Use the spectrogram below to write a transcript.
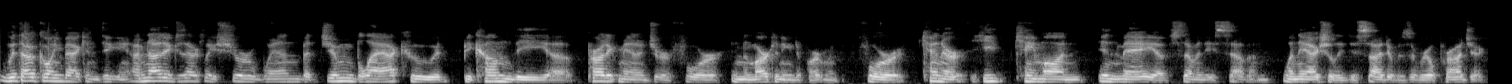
Without going back and digging, I'm not exactly sure when, but Jim Black, who had become the uh, product manager for in the marketing department for Kenner, he came on in May of 77 when they actually decided it was a real project.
